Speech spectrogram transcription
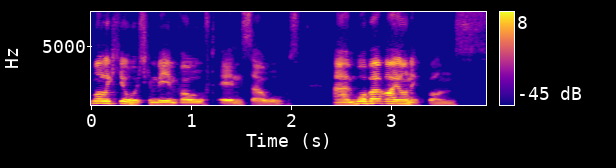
molecule, which can be involved in cell walls. Um, what about ionic bonds?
